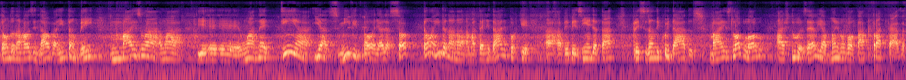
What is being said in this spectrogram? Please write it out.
Então, Dona Rosinalva aí também, mais uma, uma, é, é, uma netinha Yasmin Vitória, olha só, estão ainda na, na, na, maternidade porque a, a bebezinha ainda está precisando de cuidados, mas logo logo as duas, ela e a mãe, vão voltar para casa.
